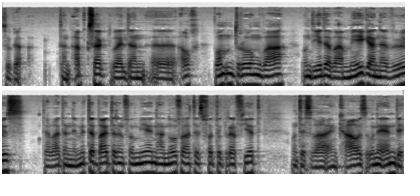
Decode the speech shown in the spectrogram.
sogar dann abgesagt, weil dann äh, auch Bombendrohung war und jeder war mega nervös. Da war dann eine Mitarbeiterin von mir in Hannover, hat das fotografiert und das war ein Chaos ohne Ende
